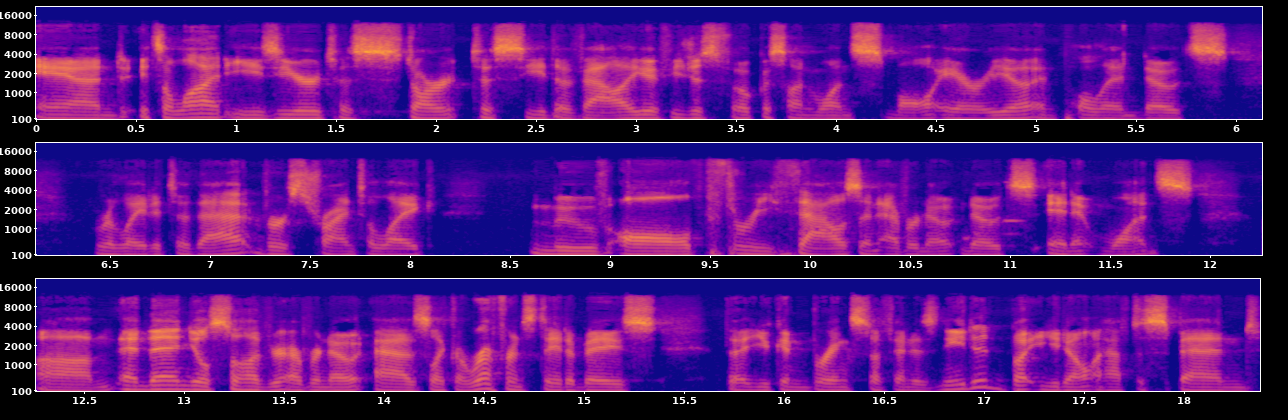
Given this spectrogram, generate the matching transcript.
And it's a lot easier to start to see the value if you just focus on one small area and pull in notes related to that versus trying to like move all 3000 Evernote notes in at once. Um, and then you'll still have your Evernote as like a reference database that you can bring stuff in as needed, but you don't have to spend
